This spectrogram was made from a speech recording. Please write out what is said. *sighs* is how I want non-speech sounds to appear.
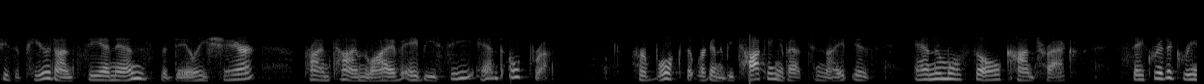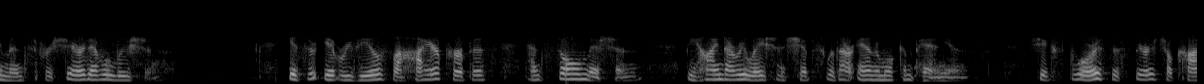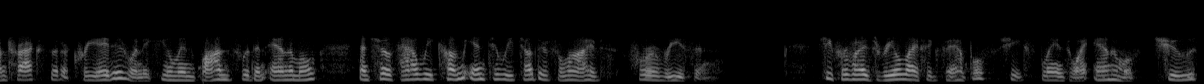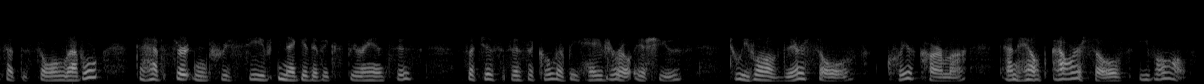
She's appeared on CNN's The Daily Share, Primetime Live ABC, and Oprah. Her book that we're going to be talking about tonight is Animal Soul Contracts sacred agreements for shared evolution. It's, it reveals the higher purpose and soul mission behind our relationships with our animal companions. She explores the spiritual contracts that are created when a human bonds with an animal and shows how we come into each other's lives for a reason. She provides real life examples. She explains why animals choose at the soul level to have certain perceived negative experiences such as physical or behavioral issues, to evolve their souls, clear karma, and help our souls evolve.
